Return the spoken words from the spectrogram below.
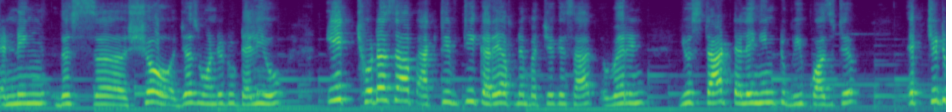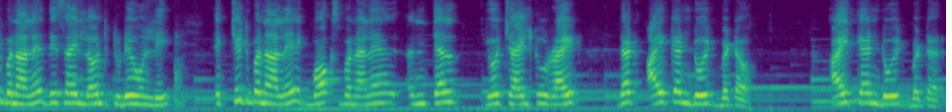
ending this show just wanted to tell you एक छोटा सा आप एक्टिविटी करें अपने बच्चे के साथ wherein you start telling him to be positive एक चिट बना लें this I learn today only एक चिट बना लें एक बॉक्स बना लें and tell your child to write that I can do it better I can do it better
